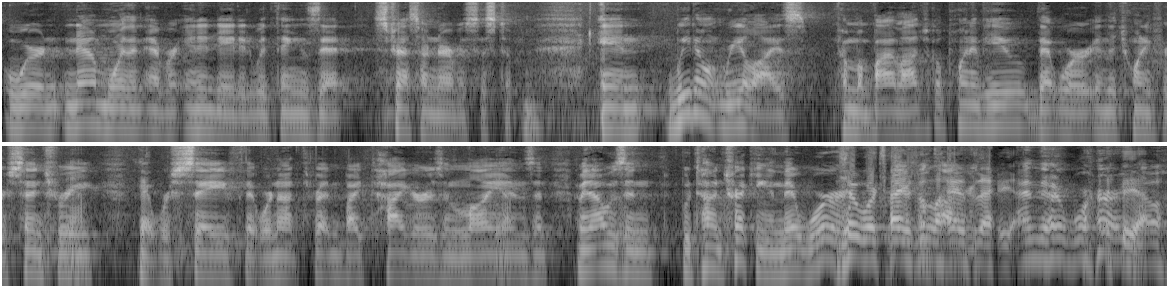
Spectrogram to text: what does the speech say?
we're now more than ever inundated with things that stress our nervous system. And we don't realize from a biological point of view that we're in the 21st century, yeah. that we're safe, that we're not threatened by tigers and lions. Yeah. And I mean, I was in Bhutan trekking, and there were there were tigers and lions there, yeah. and there were. yeah. Know,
